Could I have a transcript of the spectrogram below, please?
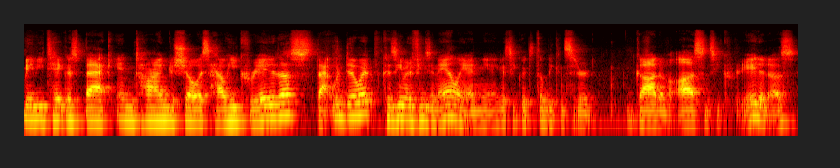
maybe take us back in time to show us how he created us. That would do it, because even if he's an alien, I guess he could still be considered God of us since he created us.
